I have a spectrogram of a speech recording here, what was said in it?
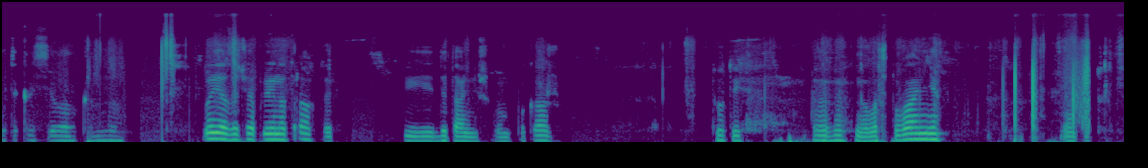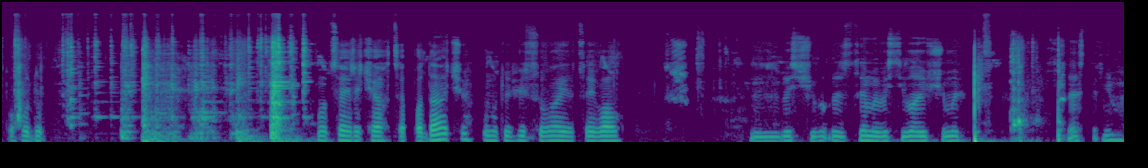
Ось така сівалка. Ну. ну я зачеплюю на трактор і детальніше вам покажу. Тут їх е, налаштування. Ось тут, походу, Оцей речах це подача, воно тут відсуває цей вал з, цими висіваючими шестернями.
